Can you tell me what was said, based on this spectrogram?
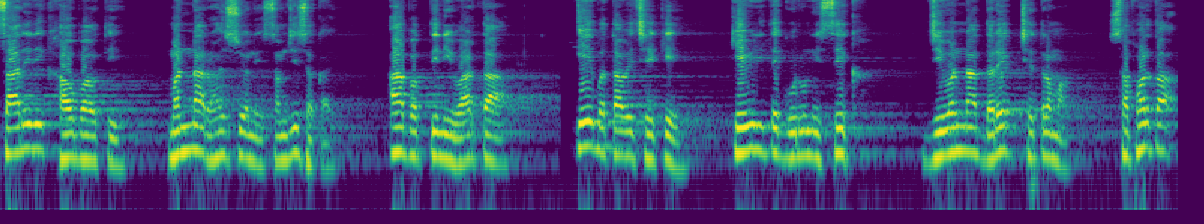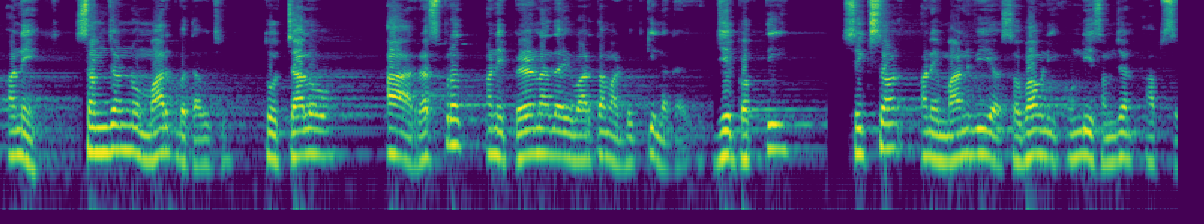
શારીરિક હાવભાવથી મનના રહસ્યોને સમજી શકાય. આ ભક્તિની વાર્તા એ બતાવે છે કે કેવી રીતે ગુરુની શીખ જીવનના દરેક ક્ષેત્રમાં સફળતા અને સમજણનો માર્ગ બતાવે છે? તો ચાલો આ રસપ્રદ અને પ્રેરણાદાયી વાર્તામાં ડૂબકી લગાવી જે ભક્તિ, શિક્ષણ અને માનવીય સ્વભાવની ઊંડી સમજણ આપશે.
